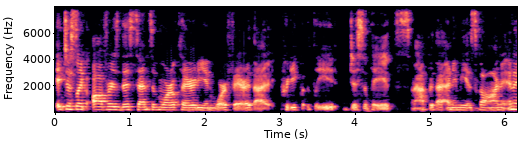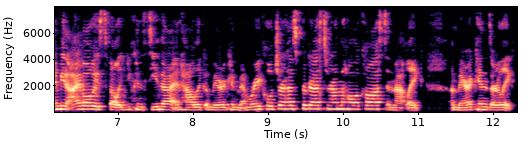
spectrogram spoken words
It just like offers this sense of moral clarity in warfare that pretty quickly dissipates after that enemy is gone. And I mean, I've always felt like you can see that in how like American memory culture has progressed around the Holocaust and that like Americans are like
